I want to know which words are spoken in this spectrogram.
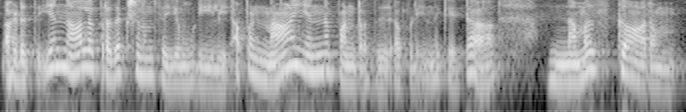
அடுத்து என்னால் பிரதட்சணம் செய்ய முடியலையே அப்போ நான் என்ன பண்ணுறது அப்படின்னு கேட்டால் நமஸ்காரம்.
